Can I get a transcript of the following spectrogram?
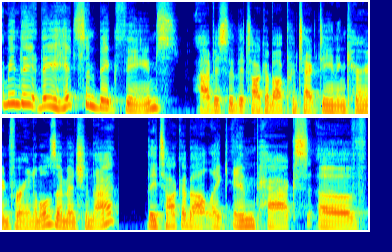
I mean, they, they hit some big themes. Obviously, they talk about protecting and caring for animals. I mentioned that. They talk about like impacts of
